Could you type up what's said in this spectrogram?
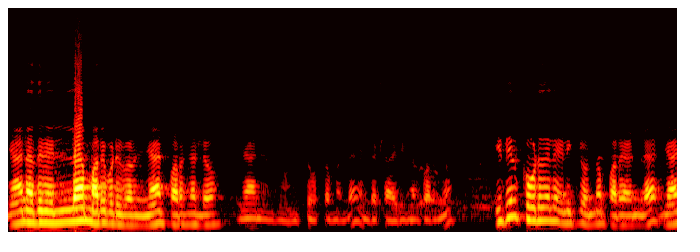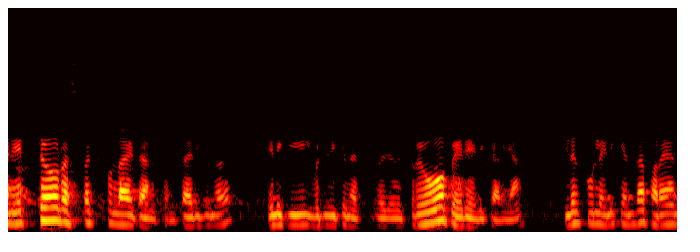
ഞാൻ അതിനെല്ലാം മറുപടി പറഞ്ഞു. ഞാൻ പറഞ്ഞല്ലോ ഞാൻ ഇതിൽ ഒളിച്ചോട്ടമല്ല എന്റെ കാര്യങ്ങൾ പറഞ്ഞു. ഇതിൽ കൂടുതൽ എനിക്ക് ഒന്നും പറയാനില്ല. ഞാൻ ഏറ്റവും റെസ്പെക്ട്ഫുൾ ആയിട്ടാണ് സംസാരിക്കുന്നത്. എനിക്ക് ഇവിടെ ഇരിക്കുന്ന എത്രയോ പേരെ എനിക്കറിയാം. ഇതിൽ കൂടുതൽ എനിക്ക് എന്താ പറയാൻ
